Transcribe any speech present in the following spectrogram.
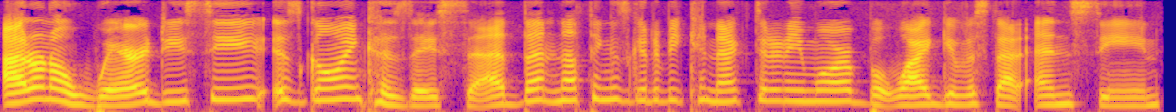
I don't know where DC is going because they said that nothing is going to be connected anymore. But why give us that end scene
